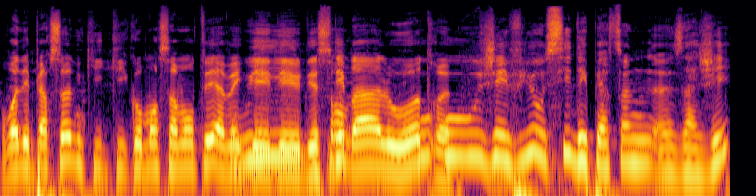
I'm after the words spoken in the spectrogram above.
on voit des personnes qui, qui commencent à monter avec Oui, des, des- des sandales ou autres. Où, où j'ai vu aussi des personnes âgées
